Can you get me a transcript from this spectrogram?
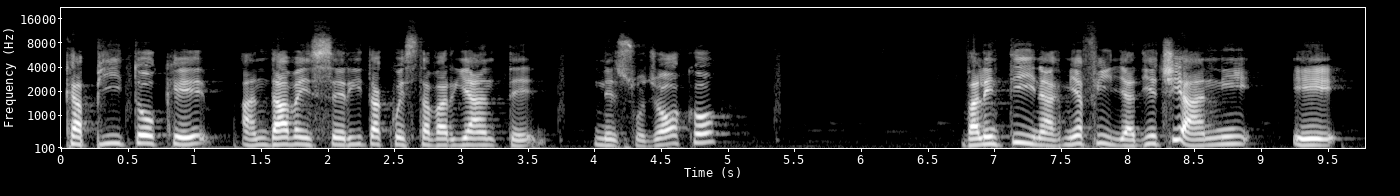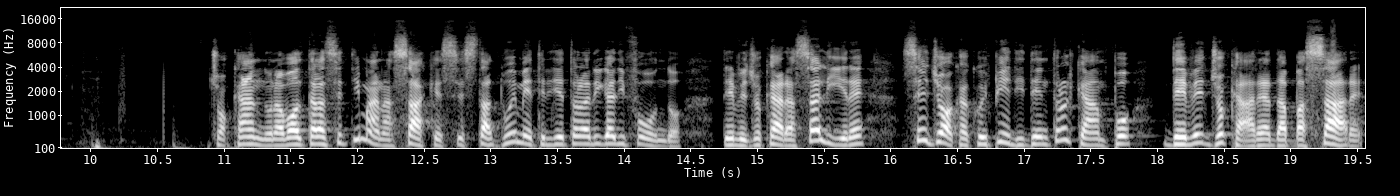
capito che andava inserita questa variante nel suo gioco? Valentina, mia figlia, ha 10 anni e giocando una volta alla settimana sa che se sta due metri dietro la riga di fondo deve giocare a salire, se gioca coi piedi dentro il campo deve giocare ad abbassare.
